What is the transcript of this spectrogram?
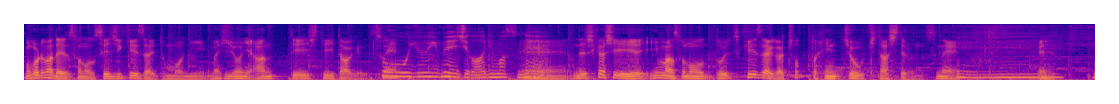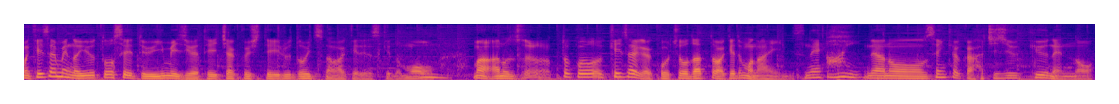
まあこれまでその政治経済ともにまあ非常に安定していたわけですね。そういうイメージがありますね、えーでしかし今そのドイツ経済がちょっと変調をきたしてるんですね。へえ。ーーまあ、経済面の優等生というイメージが定着しているドイツなわけですけども、まあ、あのずっとこう経済が好調だったわけでもないんですね。はい。であの1989年の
